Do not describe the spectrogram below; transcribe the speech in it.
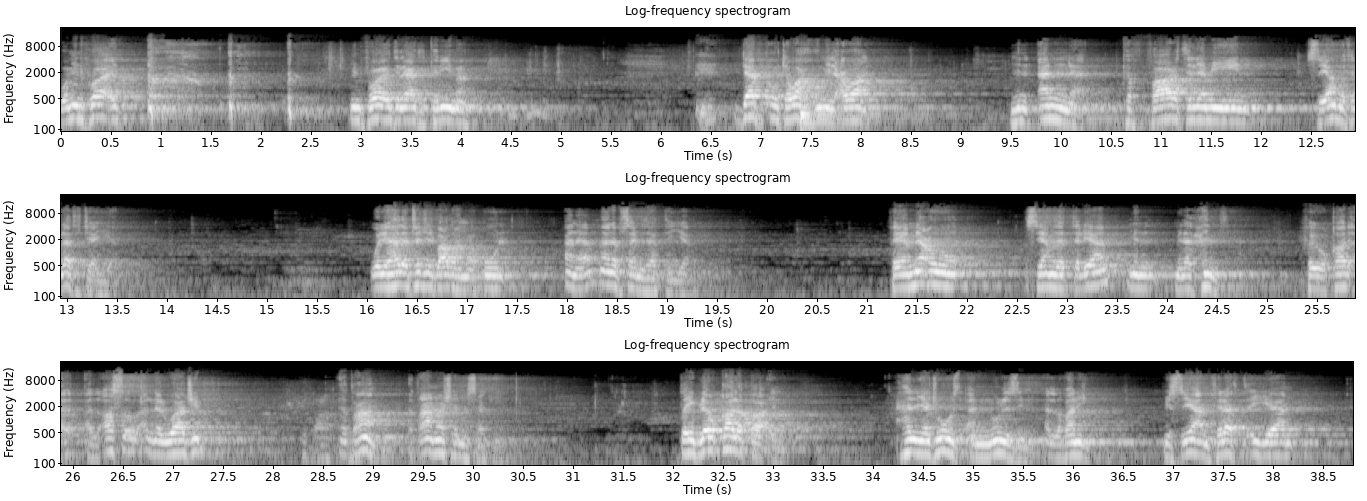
ومن فوائد من فوائد الآية الكريمة دفع توهم العوام من أن كفارة اليمين صيام ثلاثة أيام. ولهذا تجد بعضهم يقول أنا ما نفسي ثلاثة أيام. فيمنعه صيام ثلاثة أيام من من الحنث. فيقال الأصل أن الواجب إطعام إطعام عشر مساكين. طيب لو قال قائل هل يجوز أن نلزم الغني بصيام ثلاثة أيام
